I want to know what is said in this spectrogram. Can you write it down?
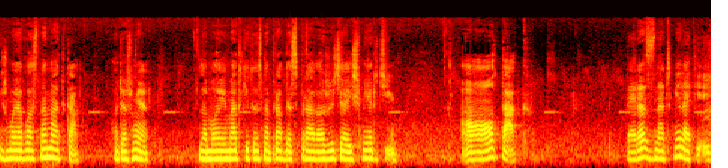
niż moja własna matka. Chociaż nie. Dla mojej matki to jest naprawdę sprawa życia i śmierci. O, tak. Teraz znacznie lepiej.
